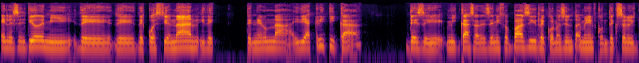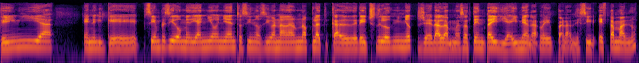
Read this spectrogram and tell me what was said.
en el sentido de mi, de, de, cuestionar y de tener una idea crítica desde mi casa, desde mis papás y reconociendo también el contexto en el que vivía, en el que siempre he sido media ñoña, entonces si nos iban a dar una plática de derechos de los niños, pues ya era la más atenta y de ahí me agarré para decir, está mal, ¿no?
